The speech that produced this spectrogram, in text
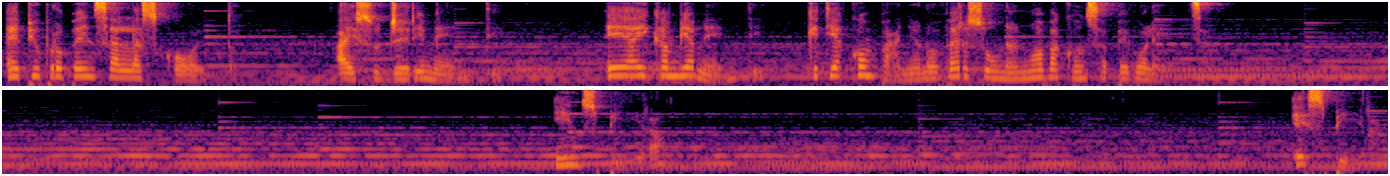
è più propensa all'ascolto, ai suggerimenti e ai cambiamenti che ti accompagnano verso una nuova consapevolezza. Inspira. Espira.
